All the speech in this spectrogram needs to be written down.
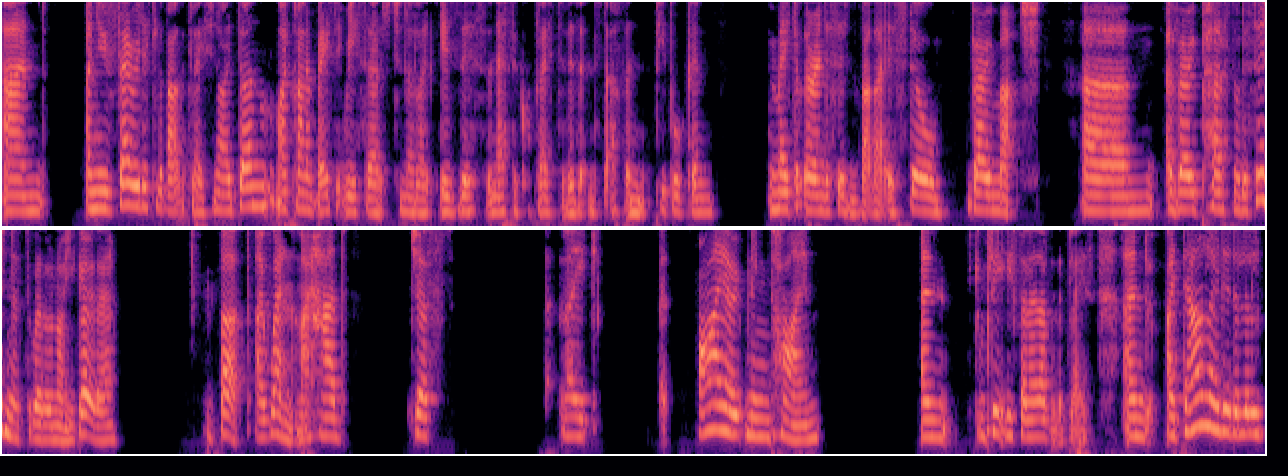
and I knew very little about the place. You know, I'd done my kind of basic research to know, like, is this an ethical place to visit and stuff? And people can make up their own decisions about that. It's still very much um, a very personal decision as to whether or not you go there. But I went and I had just like eye opening time and completely fell in love with the place. And I downloaded a little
